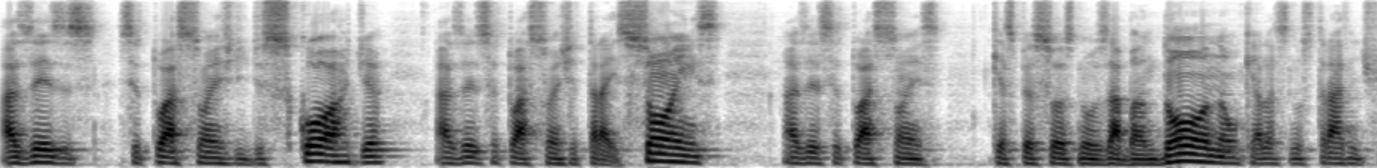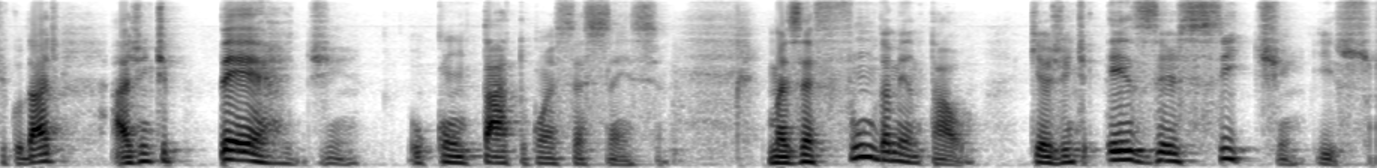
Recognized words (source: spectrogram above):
às vezes situações de discórdia, às vezes situações de traições, às vezes situações que as pessoas nos abandonam, que elas nos trazem dificuldade, a gente perde o contato com essa essência. Mas é fundamental que a gente exercite isso.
